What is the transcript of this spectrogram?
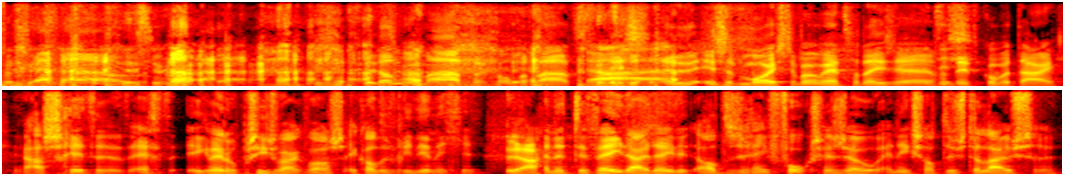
dat matig op het laatst Ja. is, is het mooiste moment van, deze, Het van is- dit commentaartje. Ja, schitterend. Echt. Ik weet nog precies waar ik was. Ik had een vriendinnetje. Ja. En de tv daar deed, hadden ze geen Fox en zo. En ik zat dus te luisteren.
